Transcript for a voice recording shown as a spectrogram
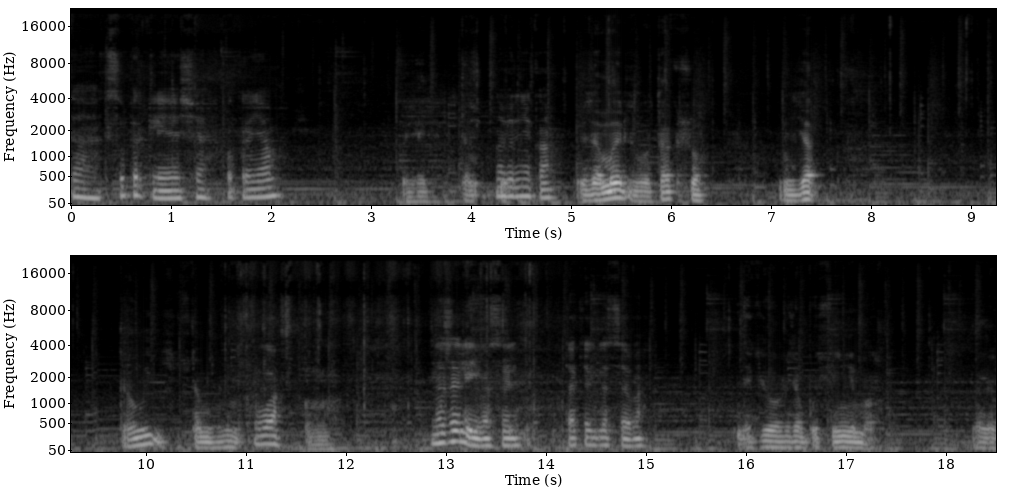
Так, суперклей ще по краям. Блять, там Наверняка. замерзло так, що нельзя. Та увидиш, там. О. Не жалій, Василь. Так як для себе. Його вже почти нема. Надо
